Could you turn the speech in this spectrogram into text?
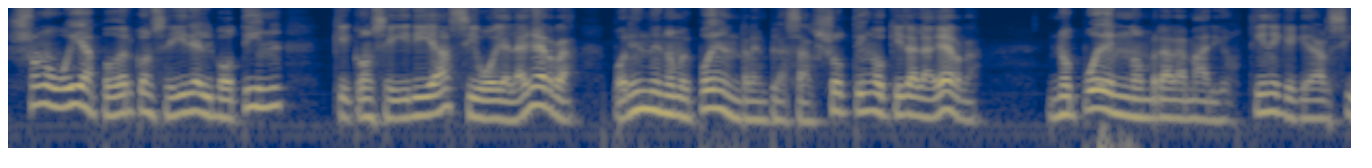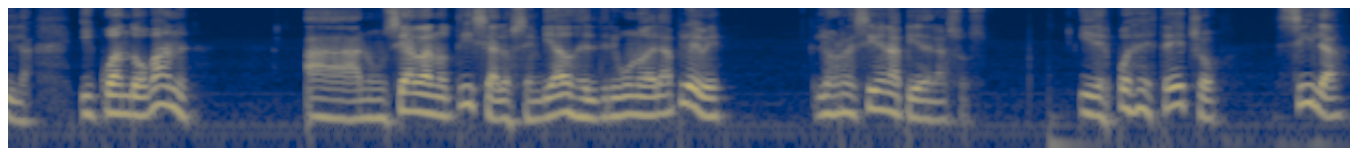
yo no voy a poder conseguir el botín que conseguiría si voy a la guerra, por ende no me pueden reemplazar, yo tengo que ir a la guerra. No pueden nombrar a Mario, tiene que quedar Sila. Y cuando van a anunciar la noticia a los enviados del tribuno de la plebe, los reciben a piedrazos. Y después de este hecho, Sila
